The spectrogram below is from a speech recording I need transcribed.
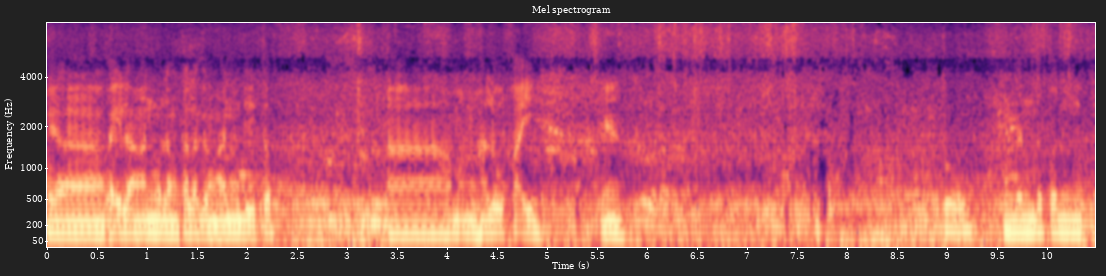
Kaya kailangan mo lang talagang ano dito. Ah, mga halukay. Ayan. Ito, ang ganda pa nito.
